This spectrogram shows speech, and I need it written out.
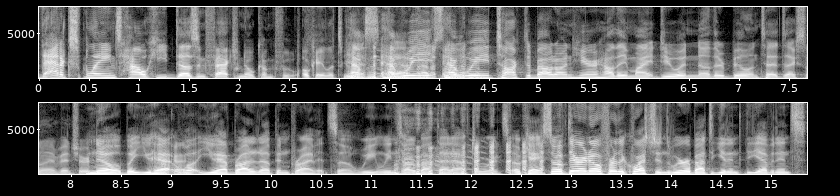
that explains how he does in fact know kung fu. Okay, let's go. Yes. Have, have Yeah, we have we talked about on here how they might do another Bill and Ted's Excellent Adventure? No, but you have Okay. well, you have brought it up in private, so we, we can talk about that afterwards. Okay, so if there are no further questions, we're about to get into the evidence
